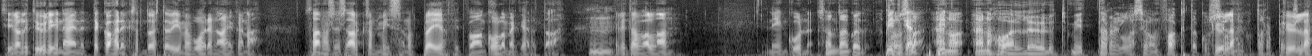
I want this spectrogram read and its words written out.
siinä oli tyyliin näin, että 18 viime vuoden aikana – San Jose Sharks on missannut playoffit vaan kolme kertaa. Mm. Eli tavallaan niin kuin Sanotaanko, että pitkän, pit... NHL-löylyt mittarilla se on fakta, kun kyllä, se on niin tarpeeksi. Kyllä,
